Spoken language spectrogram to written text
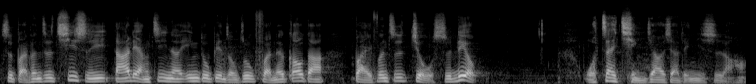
是百分之七十一，打两剂呢，印度变种猪反而高达百分之九十六。我再请教一下林医师了哈，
